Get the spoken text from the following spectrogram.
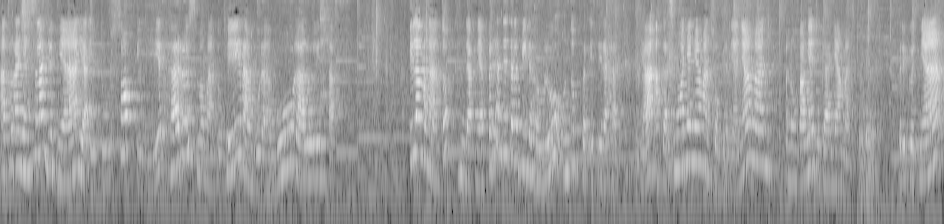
Aturan yang selanjutnya yaitu sopir harus mematuhi rambu-rambu lalu lintas. Bila mengantuk, hendaknya berhenti terlebih dahulu untuk beristirahat, ya, agar semuanya nyaman, sopirnya nyaman, penumpangnya juga nyaman. Berikutnya,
